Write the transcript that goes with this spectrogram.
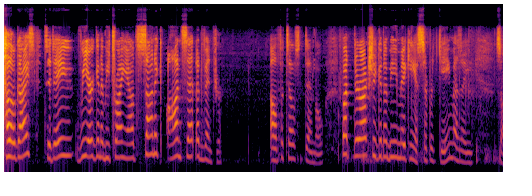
Hello guys, today we are going to be trying out Sonic Onset Adventure Alpha Test Demo. But they're actually going to be making a separate game as I saw.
